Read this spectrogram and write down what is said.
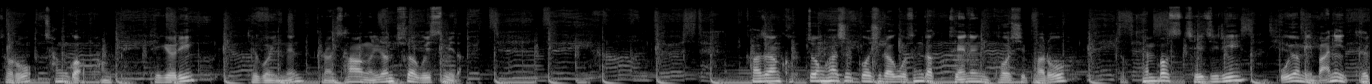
서로 창과 방패 대결이 되고 있는 그런 상황을 연출하고 있습니다. 가장 걱정하실 것이라고 생각되는 것이 바로 저 캔버스 재질이 오염이 많이 될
